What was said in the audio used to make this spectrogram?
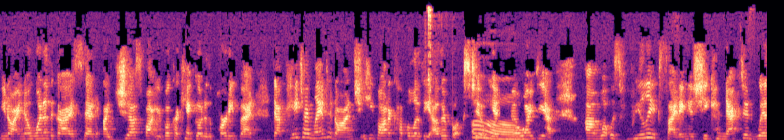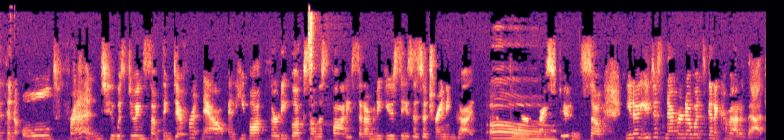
you know, I know one of the guys said, I just bought your book. I can't go to the party. But that page I landed on, she, he bought a couple of the other books, too. He had no idea. Um, what was really exciting is she connected with an old friend who was doing something different now, and he bought 30 books on the spot. He said, I'm going to use these as a training guide oh. for my students. So, you know, you just never know what's going to come out of that.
